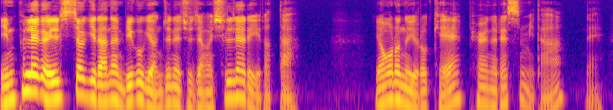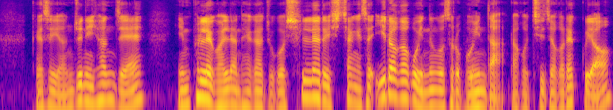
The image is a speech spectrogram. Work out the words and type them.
인플레가 일시적이라는 미국 연준의 주장은 신뢰를 잃었다. 영어로는 이렇게 표현을 했습니다. 네. 그래서 연준이 현재 인플레 관련해 가지고 신뢰를 시장에서 잃어가고 있는 것으로 보인다라고 지적을 했고요.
